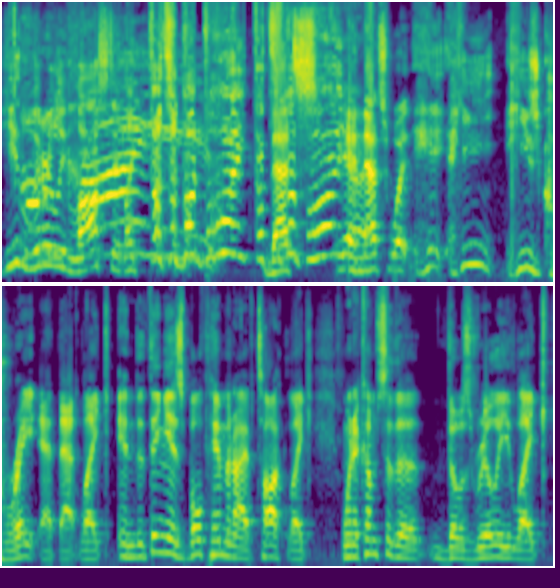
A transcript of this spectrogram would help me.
he literally he lost it. Like that's a good boy. That's, That's a good boy. Yeah. and that's what he he he's great at that. Like, and the thing is, both him and I have talked. Like, when it comes to the those really like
